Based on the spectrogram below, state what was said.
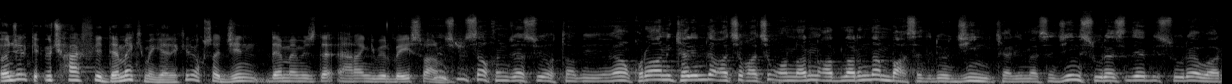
Öncelikle üç harfli demek mi gerekir yoksa cin dememizde herhangi bir beis var mı? Hiçbir sakıncası yok tabii. Yani Kur'an-ı Kerim'de açık açık onların adlarından bahsediliyor. Cin kelimesi. Cin suresi diye bir sure var.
